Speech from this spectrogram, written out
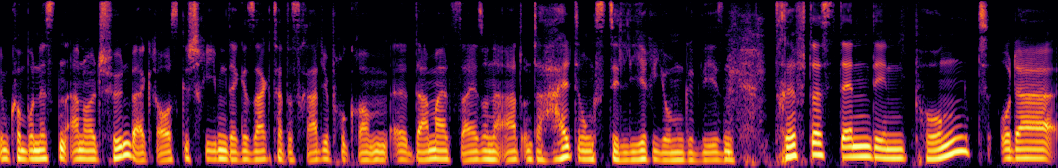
dem Komponisten Arnold Schönberg rausgeschrieben, der gesagt hat, das Radioprogramm äh, damals sei so eine Art Unterhaltungsdelirium gewesen. Trifft das denn den Punkt oder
